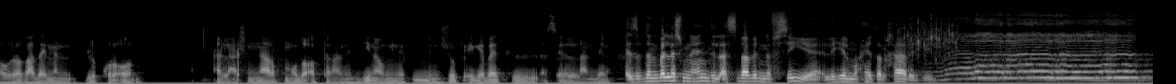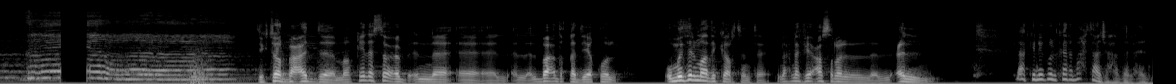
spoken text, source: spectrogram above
أو نرجع دايما للقرآن. قال عشان نعرف الموضوع أكتر عن الدين أو بن- بنشوف إجابات للاسئله اللي عندنا. إذا بدنا نبلش من عند الأسباب النفسية اللي هي المحيط الخارجي. دكتور بعد ما قيل استوعب إن آه، ال- البعض قد يقول ومثل ما ذكرت أنت نحن في عصر ال- العلم. لكن يقول لك أنا ما أحتاج هذا العلم.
